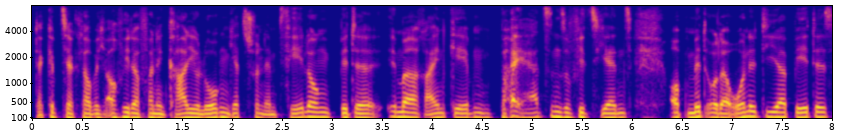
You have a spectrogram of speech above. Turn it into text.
Da gibt's ja, glaube ich, auch wieder von den Kardiologen jetzt schon Empfehlungen, bitte immer reingeben bei Herzinsuffizienz, ob mit oder ohne Diabetes.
